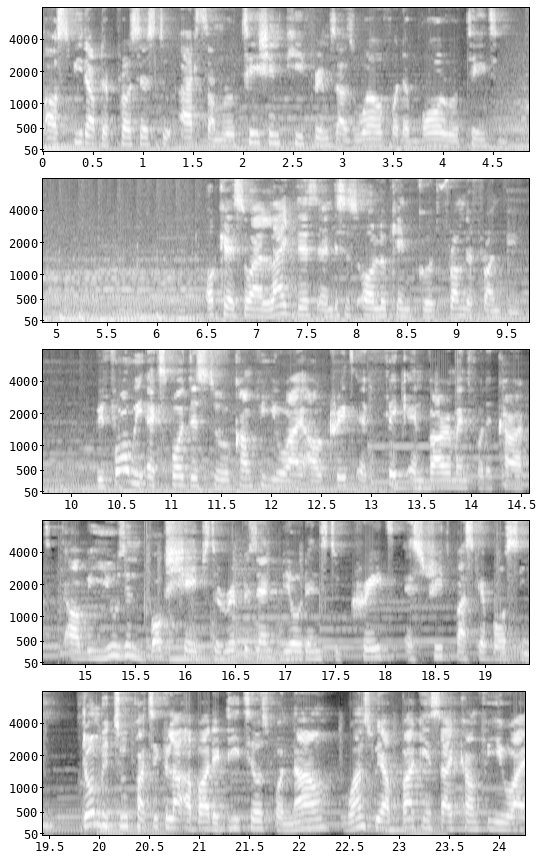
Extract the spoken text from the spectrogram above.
I'll speed up the process to add some rotation keyframes as well for the ball rotating. Okay, so I like this and this is all looking good from the front view. Before we export this to Comfy UI, I'll create a fake environment for the character. I'll be using box shapes to represent buildings to create a street basketball scene. Don't be too particular about the details for now. Once we are back inside Comfy UI,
